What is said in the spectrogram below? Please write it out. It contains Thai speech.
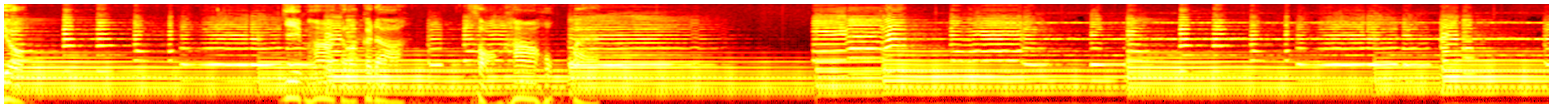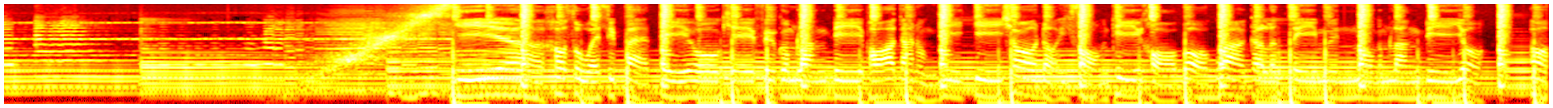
โยยี่ห้ากรกฎาสองห้าหกแปดเยี่ยเข้าสู่วัย18 ปี โอเค ฟิลกำลังดี เพราะอาการของดีกีช่อดอกอีกสองทีขอบอก ดีโยอ้อ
